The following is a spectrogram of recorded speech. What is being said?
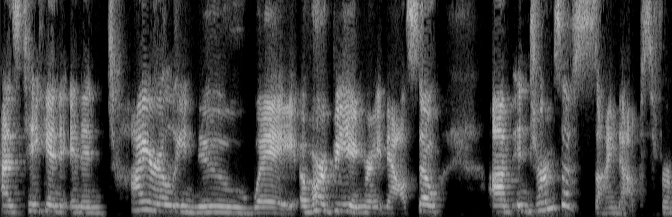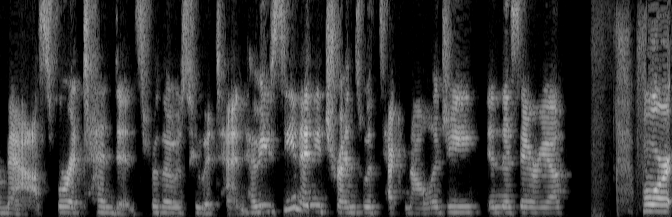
has taken an entirely new way of our being right now. So, um, in terms of signups for mass, for attendance, for those who attend, have you seen any trends with technology in this area? for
